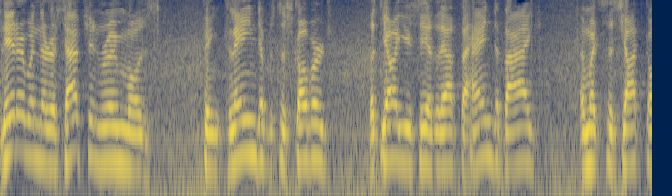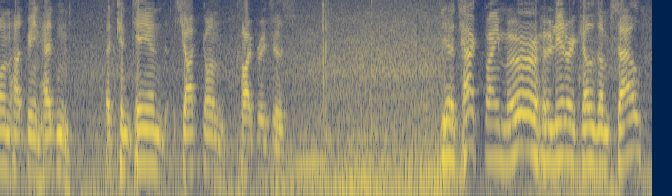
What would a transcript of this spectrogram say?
Later, when the reception room was being cleaned, it was discovered that the RUC had left behind the bag in which the shotgun had been hidden. It contained shotgun cartridges. The attack by Moore, who later killed himself,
